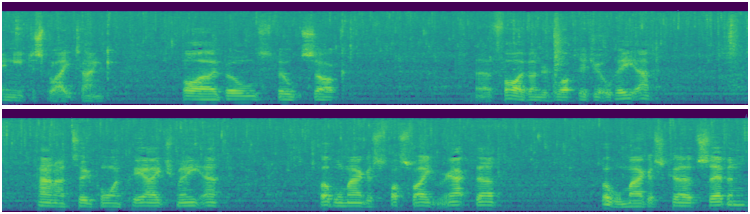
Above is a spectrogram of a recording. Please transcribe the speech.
in your display tank. Bio balls, filter sock, uh, 500 watt digital heater, Hanna 2 point pH meter, Bubble Magus phosphate reactor, Bubble Magus curve 7,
